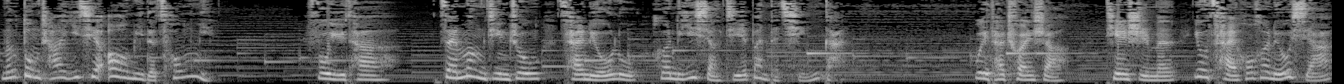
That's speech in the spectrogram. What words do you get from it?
能洞察一切奥秘的聪明，赋予他在梦境中才流露和理想结伴的情感，为他穿上天使们用彩虹和流霞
